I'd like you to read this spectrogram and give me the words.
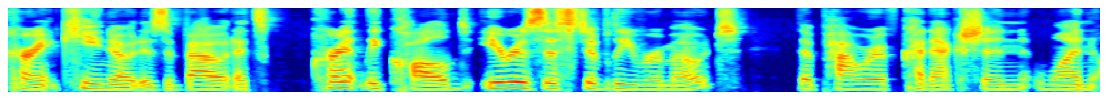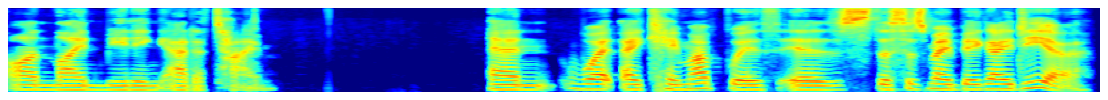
current keynote is about. It's currently called Irresistibly Remote The Power of Connection, One Online Meeting at a Time. And what I came up with is this is my big idea.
